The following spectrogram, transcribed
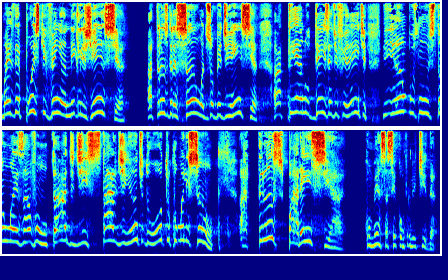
Mas depois que vem a negligência, a transgressão, a desobediência, até a nudez é diferente e ambos não estão mais à vontade de estar diante do outro como eles são. A transparência começa a ser comprometida.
